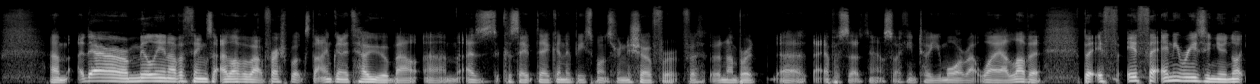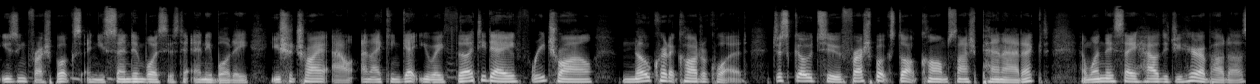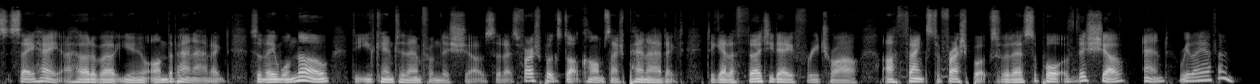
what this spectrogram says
Um, there are a million other things that I love about FreshBooks that I'm going to tell you about um, as because they, are going to be sponsoring the show for, for a number of uh, episodes now, so I can tell you more about why I love it. But if if for any reason you're not using FreshBooks and you send invoices to anybody, you should try it out, and I can get you a 30 day free trial, no credit card required. Just go to freshbooks.com/slash pen addict, and when they say how did you hear about us, say hey I heard about you on the Pen Addict, so they will know that you came to them from this show. So that's fresh freshbooks.com slash penaddict to get a 30-day free trial. Our thanks to FreshBooks for their support of this show and Relay FM.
